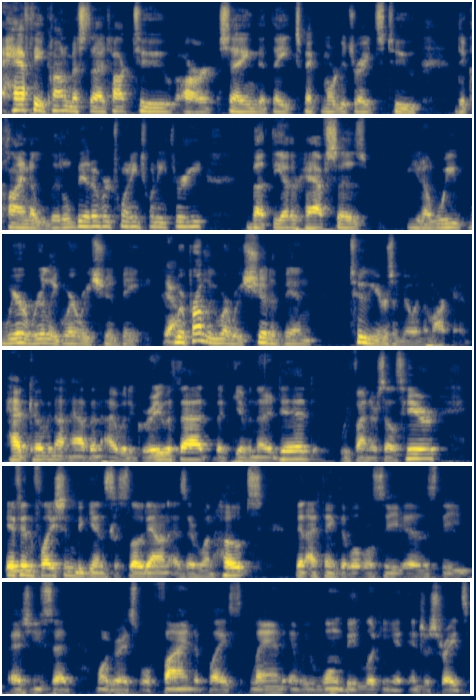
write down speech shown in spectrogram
Half the economists that I talked to are saying that they expect mortgage rates to decline a little bit over 2023, but the other half says, you know, we we're really where we should be. Yeah. We're probably where we should have been two years ago in the market. Had COVID not happened, I would agree with that. But given that it did, we find ourselves here. If inflation begins to slow down as everyone hopes, then I think that what we'll see is the, as you said, mortgage rates will find a place, land, and we won't be looking at interest rates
